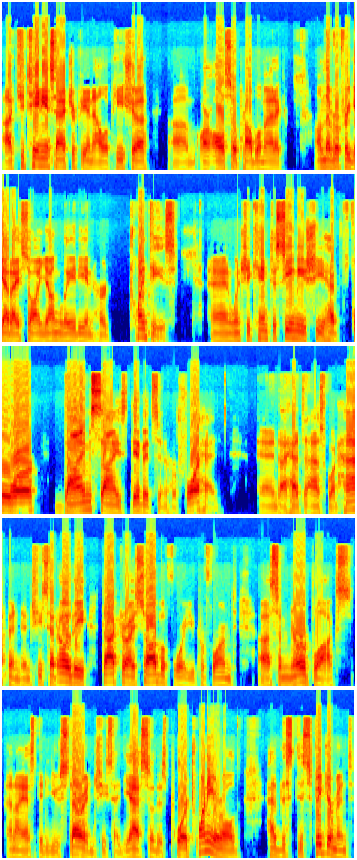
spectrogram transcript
uh, cutaneous atrophy, and alopecia um, are also problematic. I'll never forget, I saw a young lady in her 20s, and when she came to see me, she had four dime sized divots in her forehead. And I had to ask what happened. And she said, Oh, the doctor I saw before you performed uh, some nerve blocks. And I asked, Did he use steroid? And she said, Yes. So this poor 20 year old had this disfigurement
